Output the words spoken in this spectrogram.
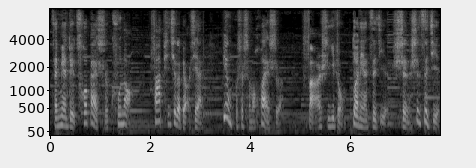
在面对挫败时哭闹、发脾气的表现，并不是什么坏事，反而是一种锻炼自己、审视自己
